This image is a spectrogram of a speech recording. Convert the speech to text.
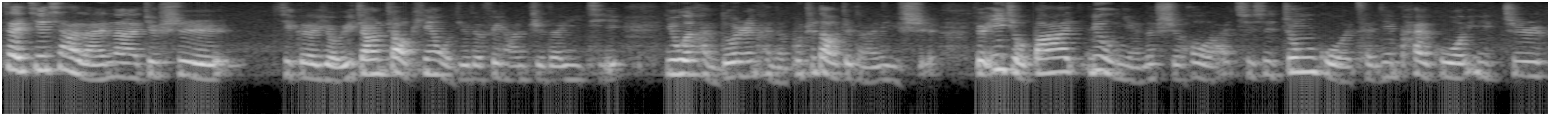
再接下来呢，就是这个有一张照片，我觉得非常值得一提，因为很多人可能不知道这段历史。就一九八六年的时候啊，其实中国曾经派过一支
